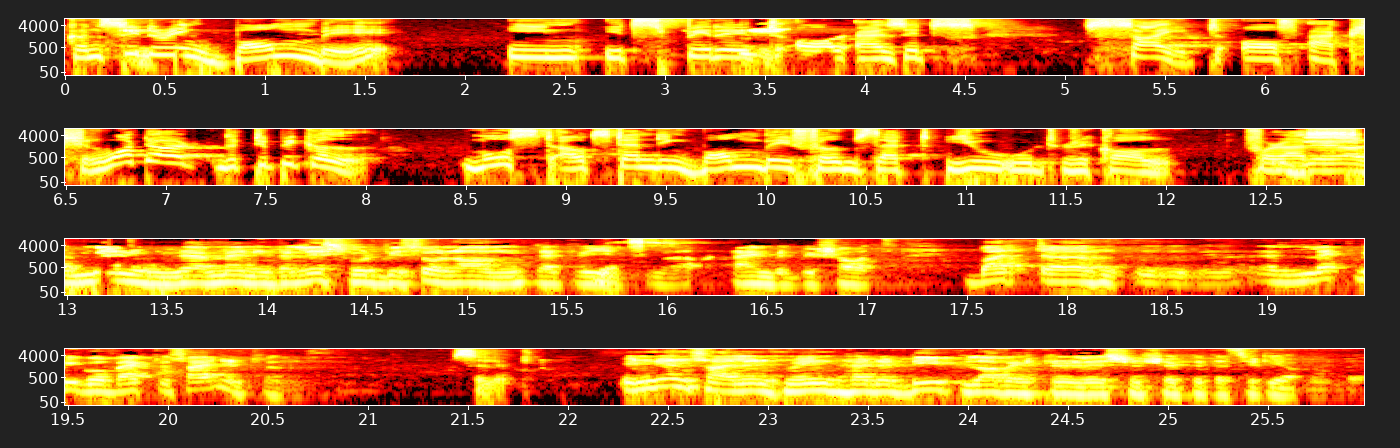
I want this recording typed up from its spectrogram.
considering Bombay in its spirit or as its site of action. What are the typical most outstanding Bombay films that you would recall for us? There are many. There are many. The list would be so long that we yes. uh, time will be short. But uh, let me go back to silent films. Absolutely. Indian silent films had a deep love-hate relationship with the city of Bombay.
